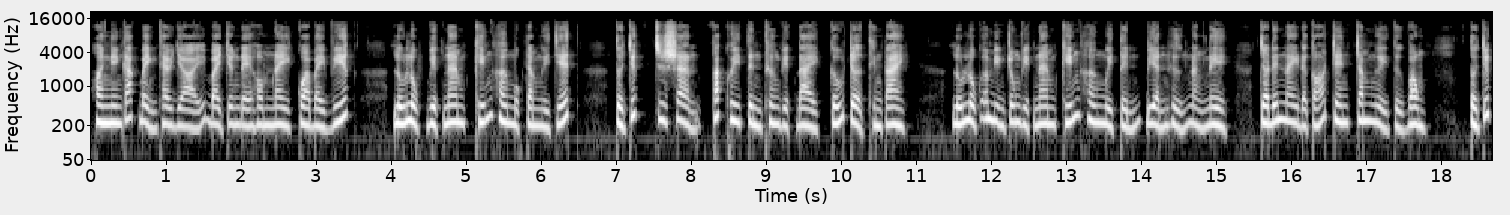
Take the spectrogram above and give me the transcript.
Hoan nghênh các bạn theo dõi bài chân đề hôm nay qua bài viết Lũ lụt Việt Nam khiến hơn 100 người chết. Tổ chức Chư Sản phát huy tình thương Việt Đài cứu trợ thiên tai. Lũ lụt ở miền Trung Việt Nam khiến hơn 10 tỉnh bị ảnh hưởng nặng nề. Cho đến nay đã có trên trăm người tử vong. Tổ chức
